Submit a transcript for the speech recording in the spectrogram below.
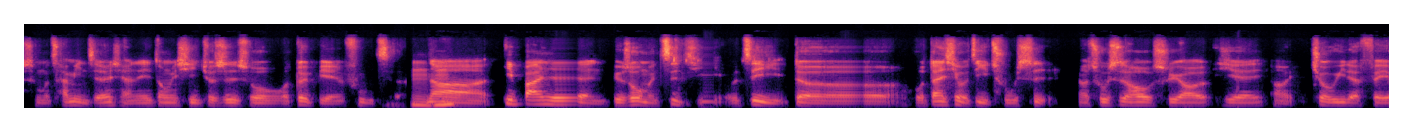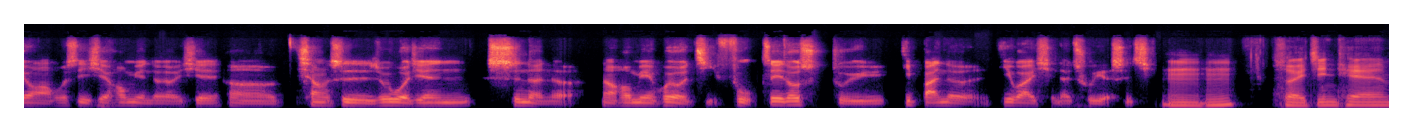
什么产品责任险那些东西，就是说我对别人负责。嗯那一般人，比如说我们自己，我自己的，我担心我自己出事，那出事后需要一些呃就医的费用啊，或是一些后面的一些呃，像是如果今天失能了，那后面会有给付，这些都属于一般的意外险在处理的事情。嗯哼，所以今天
